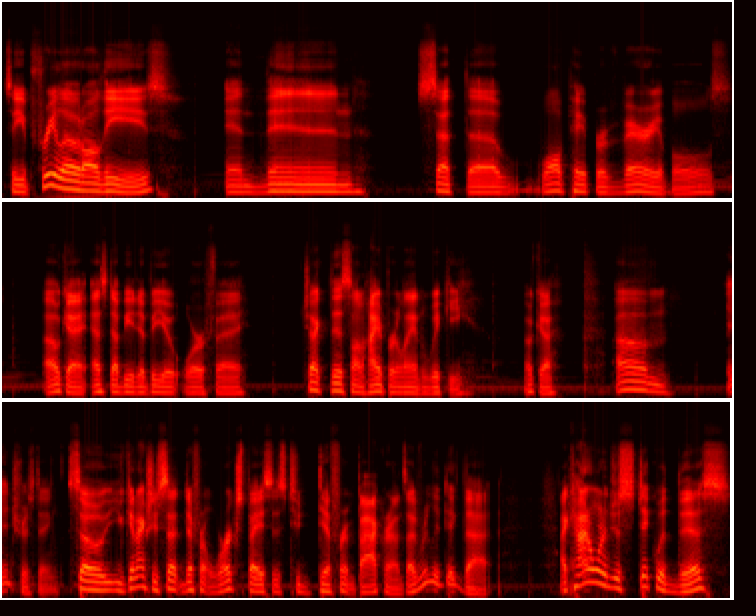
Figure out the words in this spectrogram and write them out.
So you preload all these and then set the wallpaper variables. Okay, SWW Orphe. Check this on Hyprland Wiki. Okay. Um, interesting. So you can actually set different workspaces to different backgrounds. I really dig that. I kind of want to just stick with this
